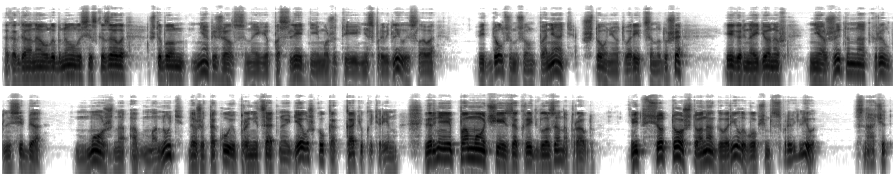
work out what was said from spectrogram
А когда она улыбнулась и сказала, чтобы он не обижался на ее последние, может, и несправедливые слова, ведь должен же он понять, что у нее творится на душе — Игорь Найденов неожиданно открыл для себя. Можно обмануть даже такую проницательную девушку, как Катю Катерину. Вернее, помочь ей закрыть глаза на правду. Ведь все то, что она говорила, в общем-то, справедливо. Значит,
